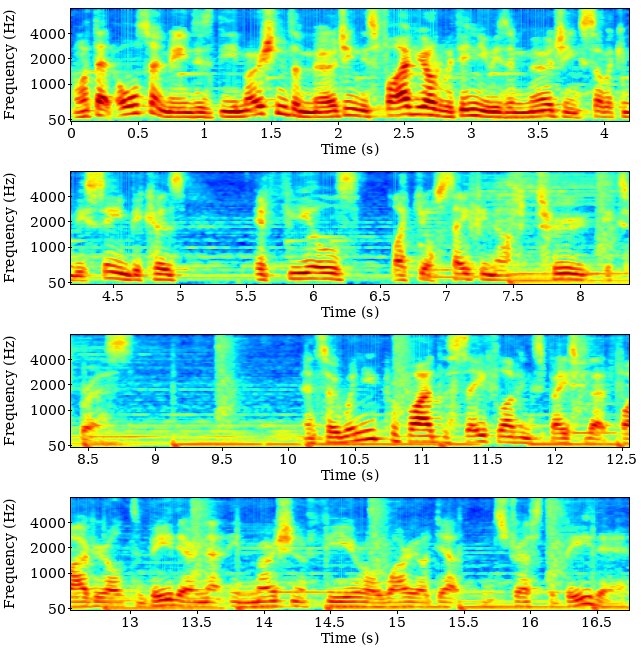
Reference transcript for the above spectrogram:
And what that also means is the emotion's emerging. This five year old within you is emerging so it can be seen because it feels like you're safe enough to express. And so when you provide the safe, loving space for that five year old to be there and that emotion of fear or worry or doubt and stress to be there,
